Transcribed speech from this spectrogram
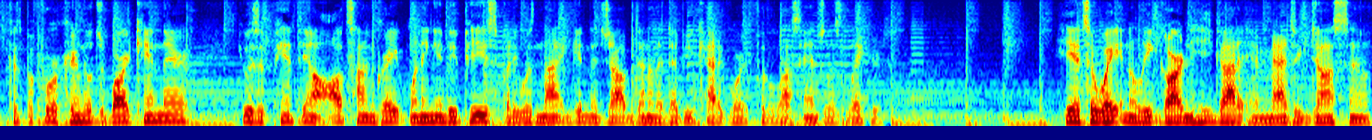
Because before Kareem Abdul-Jabbar came there, he was a Pantheon all-time great winning MVPs, but he was not getting the job done in the W category for the Los Angeles Lakers. He had to wait in elite guard and he got it in Magic Johnson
